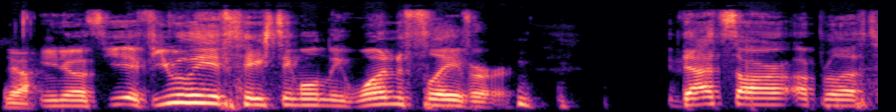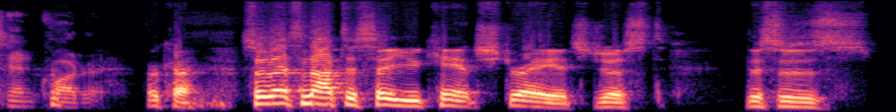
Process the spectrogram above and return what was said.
Yeah. you know if you if you leave tasting only one flavor that's our upper left hand quadrant Okay. So that's not to say you can't stray. It's just this is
